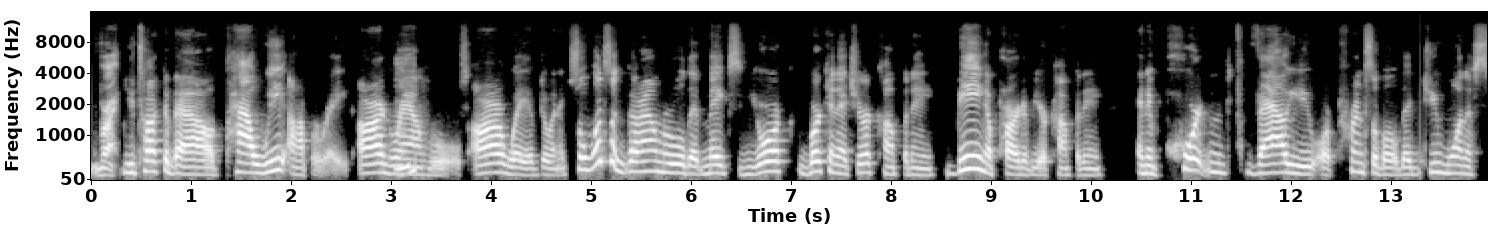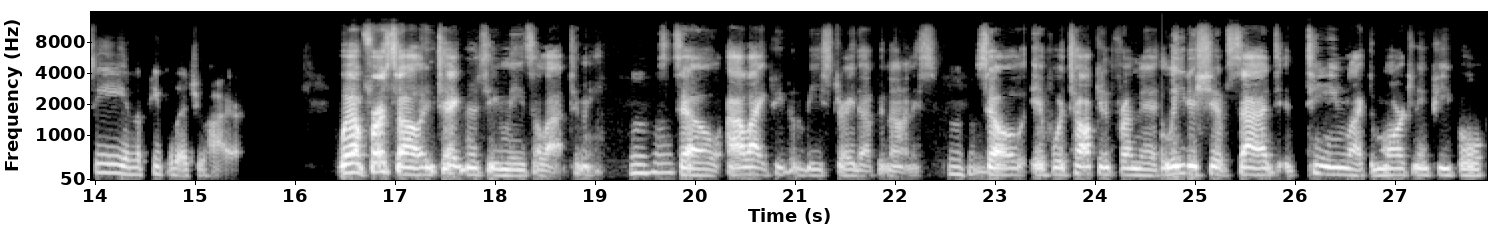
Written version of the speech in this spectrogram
Right. You talked about how we operate, our mm-hmm. ground mm-hmm. rules, our way of doing it. So, what's a ground rule that makes your working at your company, being a part of your company, an important value or principle that you want to see in the people that you hire? Well, first of all, integrity means a lot to me. Mm-hmm. So I like people to be straight up and honest. Mm-hmm. So if we're talking from the leadership side team, like the marketing people,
